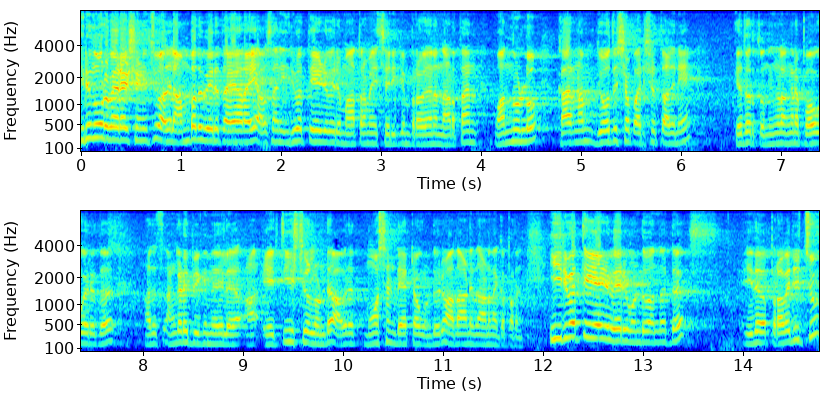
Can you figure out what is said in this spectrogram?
ഇരുന്നൂറ് പേരെ ക്ഷണിച്ചു. അതിൽ അമ്പത് പേര് തയ്യാറായി. അവസാനം ഇരുപത്തിയേഴ് പേര് മാത്രമേ ശരിക്കും പ്രവചനം നടത്താൻ വന്നുള്ളൂ. കാരണം ജ്യോതിഷ പരിഷത്ത് അതിനെ എതിർത്തു. നിങ്ങൾ അങ്ങനെ പോകരുത്. അത് സംഘടിപ്പിക്കുന്നതിൽ എത്തീസ്റ്റുകളുണ്ട് അവർ മോശം ഡേറ്റ കൊണ്ടുവരും. അതാണ് ഇതാണെന്നൊക്കെ പറഞ്ഞു. ഈ ഇരുപത്തിയേഴ് പേര് കൊണ്ടുവന്നിട്ട് ഇത് പ്രവചിച്ചു.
